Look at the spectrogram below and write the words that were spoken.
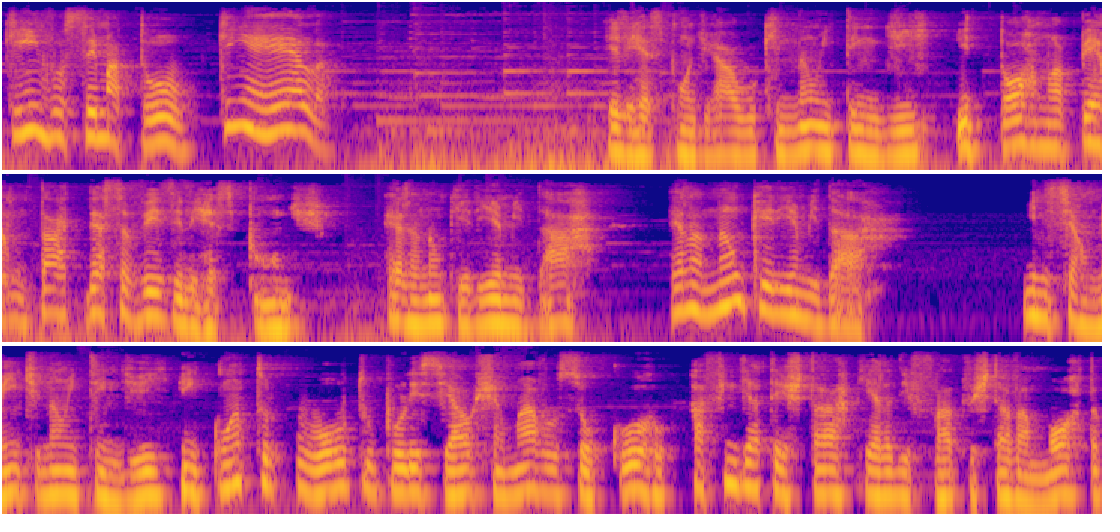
Quem você matou? Quem é ela? Ele responde algo que não entendi e torno a perguntar. Dessa vez ele responde: Ela não queria me dar. Ela não queria me dar. Inicialmente não entendi, enquanto o outro policial chamava o socorro a fim de atestar que ela de fato estava morta,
